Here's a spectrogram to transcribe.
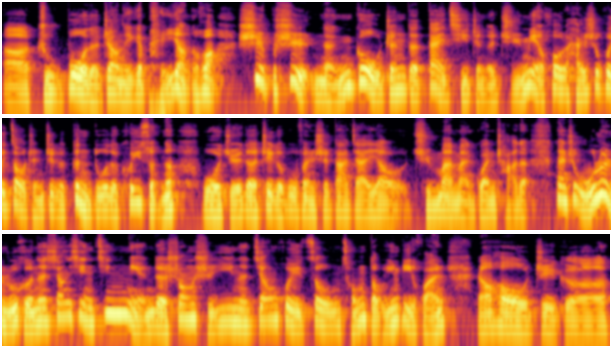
呃主播的这样的一个培养的话，是不是能够真的带起整个局面，或还是会造成这个更多的亏损呢？我觉。得这个部分是大家要去慢慢观察的，但是无论如何呢，相信今年的双十一呢将会从从抖音闭环，然后这个。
